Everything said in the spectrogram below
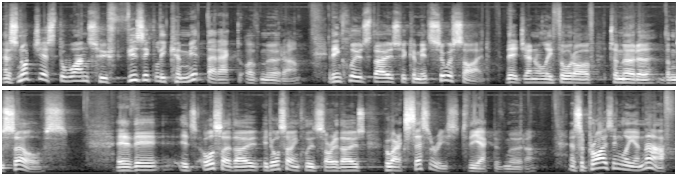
And it's not just the ones who physically commit that act of murder, it includes those who commit suicide. They're generally thought of to murder themselves. Uh, it's also though, it also includes sorry, those who are accessories to the act of murder. And surprisingly enough,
